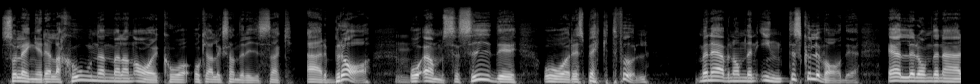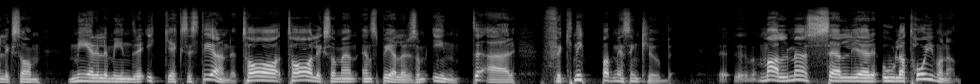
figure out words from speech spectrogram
så länge relationen mellan AIK och Alexander Isak är bra och ömsesidig och respektfull. Men även om den inte skulle vara det, eller om den är liksom mer eller mindre icke-existerande, ta, ta liksom en, en spelare som inte är förknippad med sin klubb. Eh, Malmö säljer Ola Toivonen.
